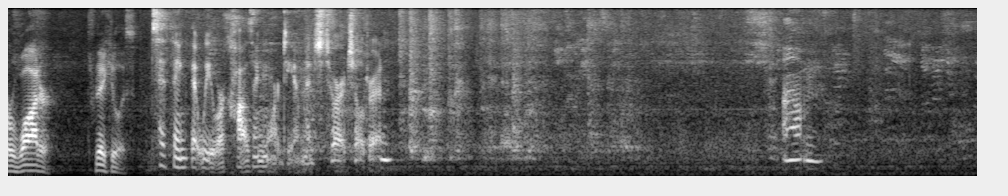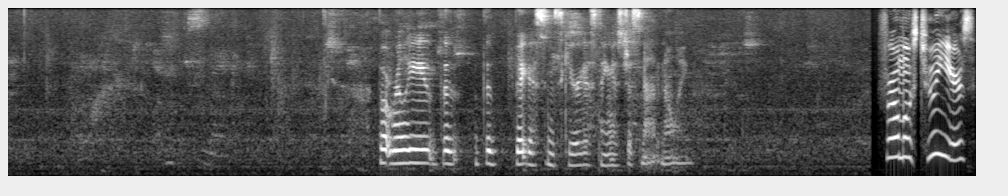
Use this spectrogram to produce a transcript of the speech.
for water. It's ridiculous. To think that we were causing more damage to our children. Um, but really, the, the biggest and scariest thing is just not knowing. For almost two years,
